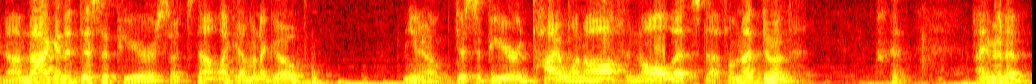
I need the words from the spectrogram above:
And I'm not going to disappear, so it's not like I'm going to go, you know, disappear and tie one off and all that stuff. I'm not doing that. I'm going to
